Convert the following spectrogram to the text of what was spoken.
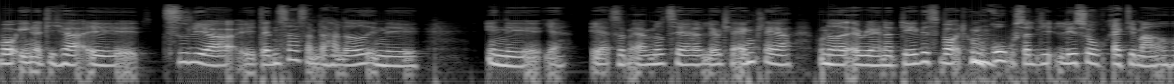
hvor en af de her øh, tidligere øh, dansere, som der har lavet en, øh, en øh, ja, ja, som er med til at lave de her anklager, hun hedder Ariana Davis, hvor hun mm. roser Li- Lizzo rigtig meget.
